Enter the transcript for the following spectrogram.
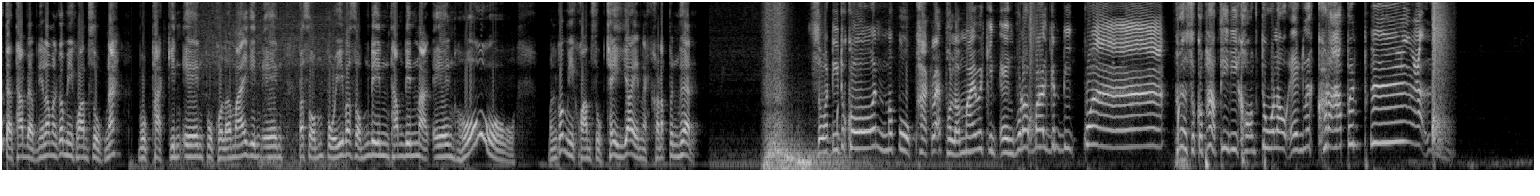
แต่ทำแบบนี้แล้วมันก็มีความสุขนะปลูกผักกินเองปลูกผลไม้กินเอง ผสมปุ๋ยผสมดินทำดินหมักเองโหมันก็มีความสุขใช่ย่อยนะครับเพื่อนๆ สวัสดีทุกคนมาปลูกผักและผลไม้ไว้กินเองรอบบ้านกันดีกว่า เพื่อสุขภาพที่ดีของตัวเราเองนะครับเพื่อนๆ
